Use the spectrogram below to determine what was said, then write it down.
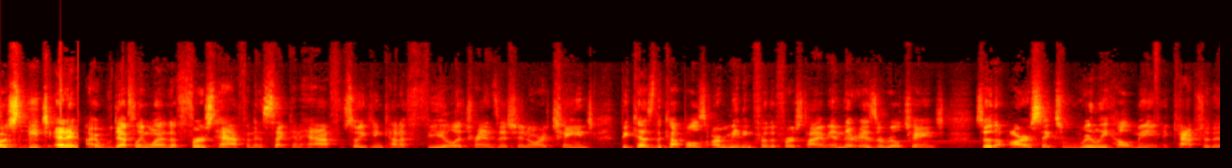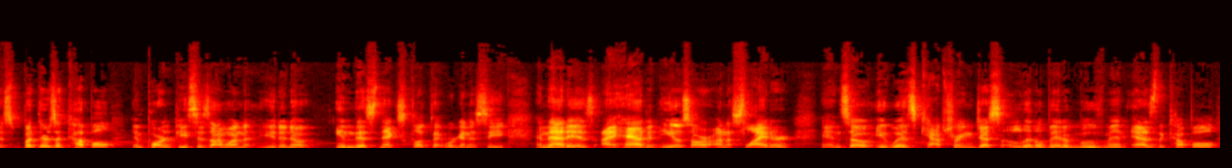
Approached each edit. I definitely wanted a first half and a second half so you can kind of feel a transition or a change because the couples are meeting for the first time and there is a real change. So the R6 really helped me capture this, but there's a couple important pieces I want you to note in this next clip that we're gonna see. And that is, I had an EOS R on a slider, and so it was capturing just a little bit of movement as the couple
